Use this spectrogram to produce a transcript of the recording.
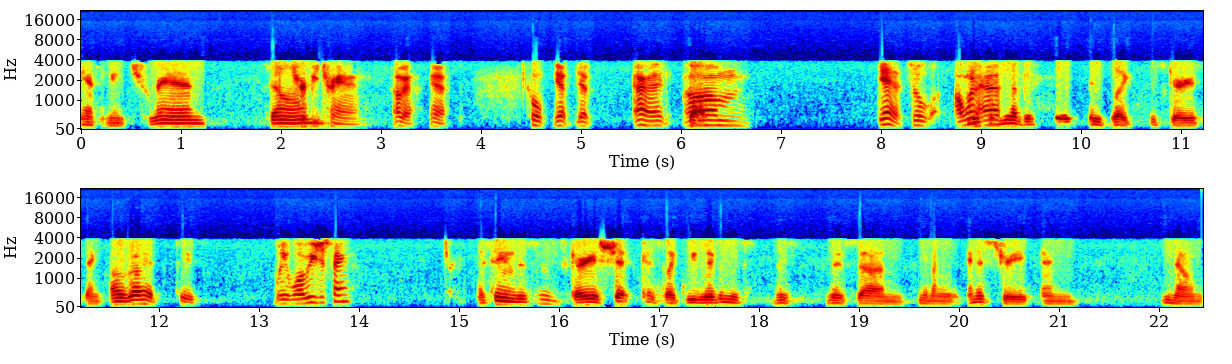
Anthony Tran films. Trippy Tran. Okay, yeah. Cool. Yep, yep. All right. Well- Um. Yeah. So I want to ask. This is, is like the scariest thing. Oh, go ahead, please. Wait, what were you just saying? I'm saying this is the scariest shit because like we live in this this this um you know industry and you know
